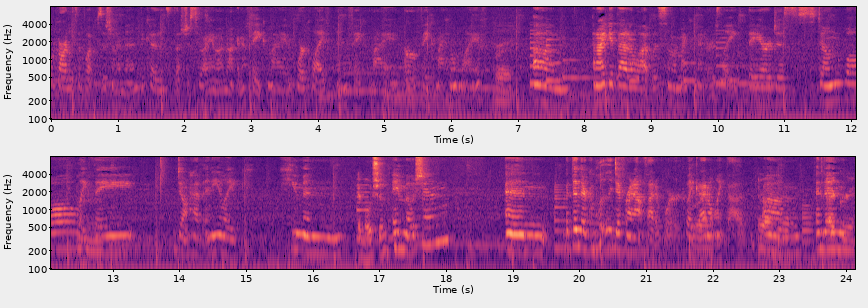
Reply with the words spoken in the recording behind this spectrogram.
regardless of what position I'm in, because that's just who I am. I'm not going to fake my work life and fake my or fake my home life. Right. Um, and I get that a lot with some of my commanders. Like they are just stonewall. Like Mhm. they don't have any like human emotion. emotion and but then they're completely different outside of work like i don't like that Right. um, and then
